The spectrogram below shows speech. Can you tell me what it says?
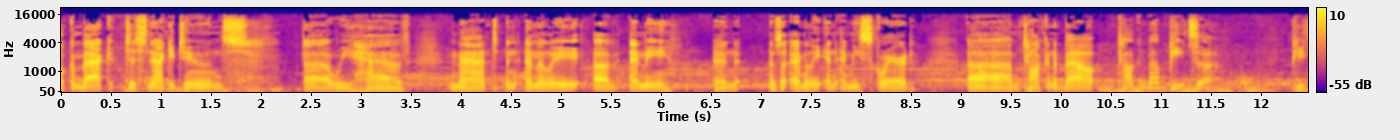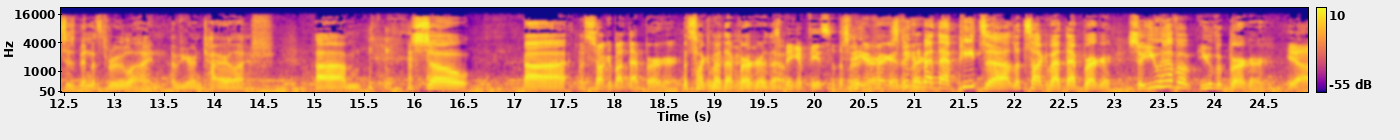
Welcome back to Snacky Tunes. Uh, we have Matt and Emily of Emmy and uh, sorry, Emily and Emmy Squared um, talking about talking about pizza. Pizza's been a through line of your entire life. Um, so uh, Let's talk about that burger. let's talk about that burger though. Speaking of pizza, the Speaking of burger. burger, the Speaking burger. about that pizza, let's talk about that burger. So you have a you have a burger. Yeah.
